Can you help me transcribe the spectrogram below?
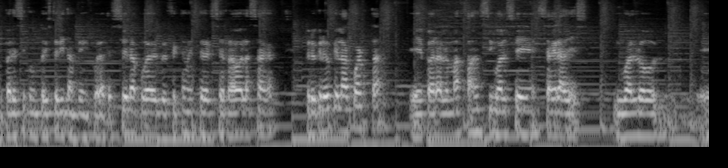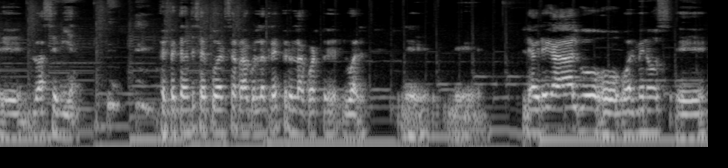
y parece con Toy Story también, con la tercera puede perfectamente haber cerrado la saga, pero creo que la cuarta, eh, para los más fans, igual se, se agradece, igual lo, eh, lo hace bien. Perfectamente se puede haber cerrado con la 3, pero la cuarta igual le, agrega algo o, al menos eh,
